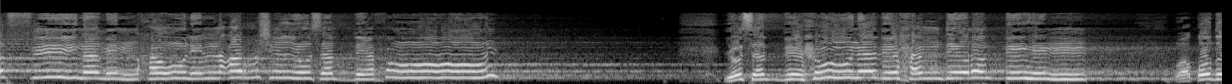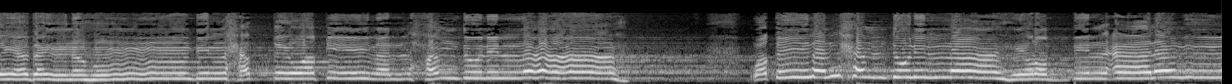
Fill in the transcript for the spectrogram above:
حافين من حول العرش يسبحون يسبحون بحمد ربهم وقضي بينهم بالحق وقيل الحمد لله. وقيل الحمد لله رب العالمين.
